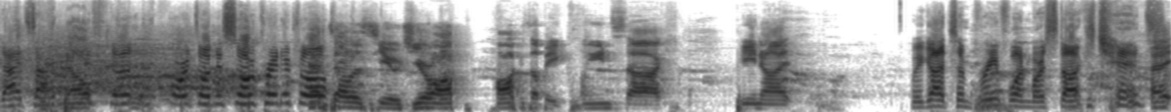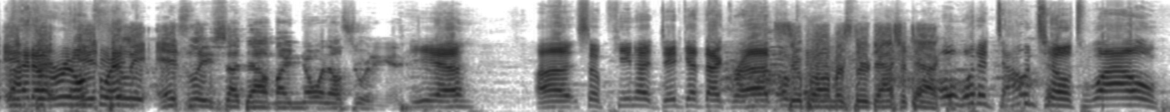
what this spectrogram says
that side Nope. that is so critical. That tilt is huge. You're up. Hawk is up a clean stock. Peanut. We got some brief one more stocks chance. Uh, Find instant- out real quick. instantly, instantly shut down by no one else doing it. Yeah. Uh, so Peanut did get that grab. Super Okay. armors through dash attack. Oh, what a down tilt! Wow.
